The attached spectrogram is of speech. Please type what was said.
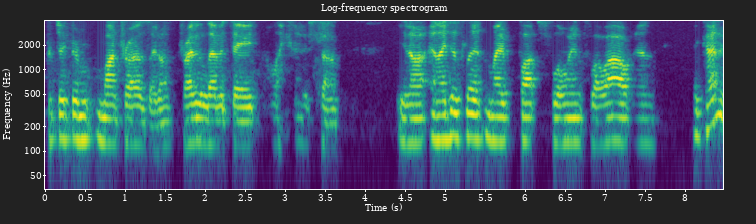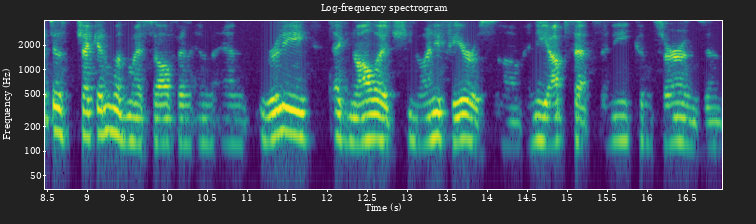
particular mantras. I don't try to levitate, all that kind of stuff. You know, and I just let my thoughts flow in, flow out. And and kind of just check in with myself and, and, and really acknowledge, you know, any fears, um, any upsets, any concerns, and,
